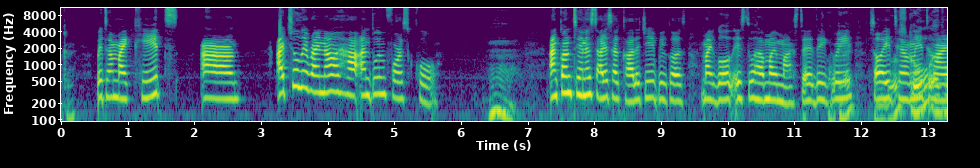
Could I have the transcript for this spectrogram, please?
Okay. between my kids and actually right now I ha- I'm doing for school. Hmm. I'm continuing study psychology because my goal is to have my master degree. Okay. So You it takes me time.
